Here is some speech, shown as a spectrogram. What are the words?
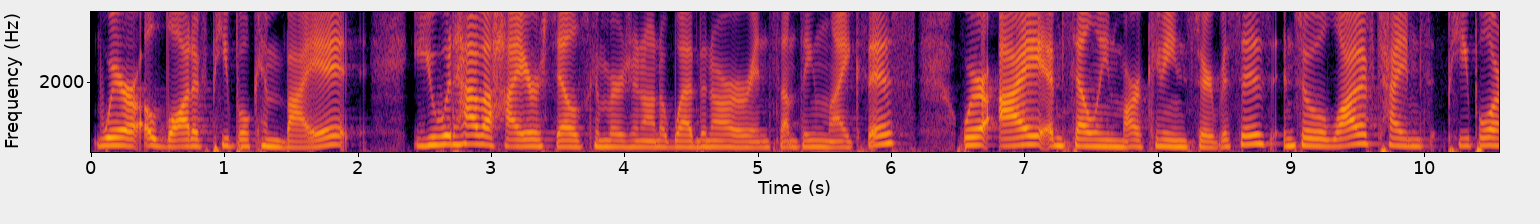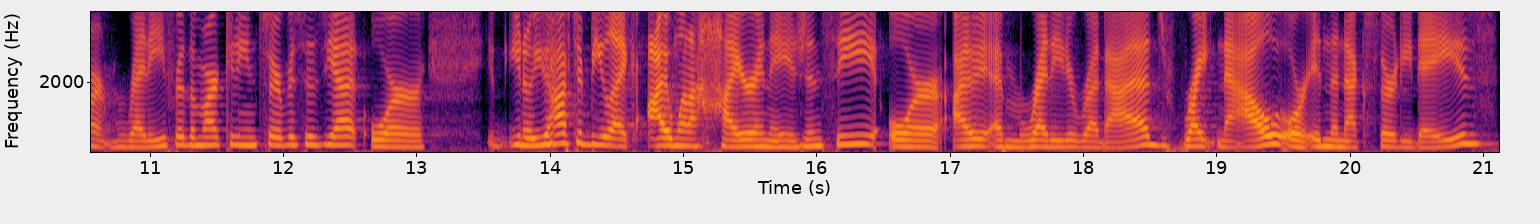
where a lot of people can buy it, you would have a higher sales conversion on a webinar or in something like this, where I am selling marketing services. And so a lot of times people aren't ready for the marketing services yet, or, you know, you have to be like, I want to hire an agency, or I am ready to run ads right now or in the next 30 days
